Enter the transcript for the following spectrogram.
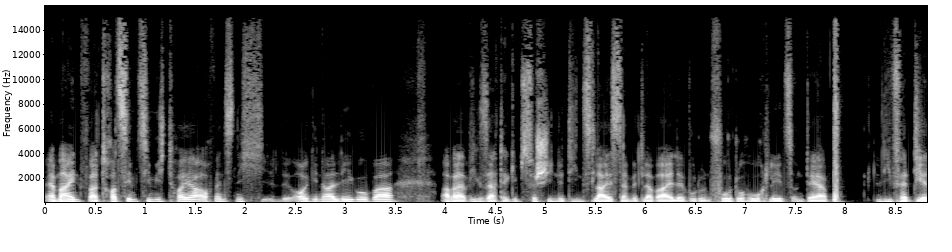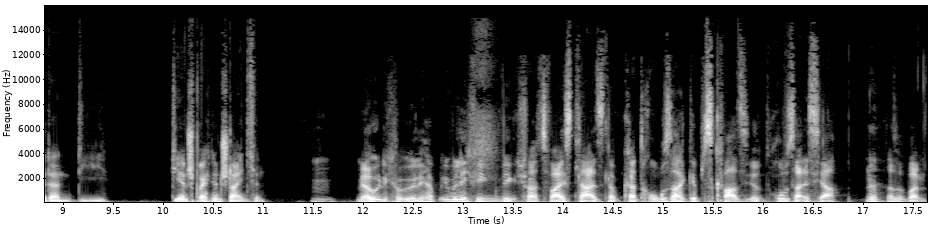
er meint, war trotzdem ziemlich teuer, auch wenn es nicht original Lego war. Aber wie gesagt, da gibt's verschiedene Dienstleister mittlerweile, wo du ein Foto hochlädst und der liefert dir dann die, die entsprechenden Steinchen. Hm. Ja gut, ich, habe überlegt wegen, wegen Schwarz-Weiß, klar, also ich glaube gerade Rosa gibt's quasi, und Rosa ist ja, ne, also beim,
